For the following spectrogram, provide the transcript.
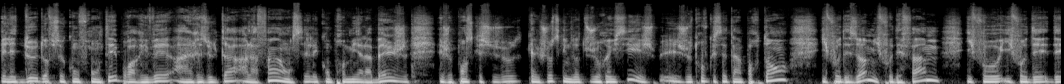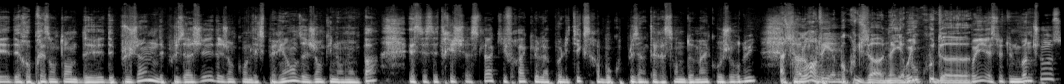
et les deux doivent se confronter pour arriver à un résultat à la fin. On sait les compromis à la belge, et je pense que c'est quelque chose qui nous a toujours réussi, et je, et je trouve que c'est important. Il faut des hommes, il faut des femmes, il faut, il faut des, des, des représentants des, des plus jeunes, des plus âgés, des gens qui ont de l'expérience, des gens qui n'en ont pas, et c'est cette richesse-là qui fera que la politique sera beaucoup plus intéressante demain qu'aujourd'hui. Charleroi, il y a beaucoup de jeunes, hein, il y a Oui. beaucoup de... Oui, et c'est une bonne chose.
